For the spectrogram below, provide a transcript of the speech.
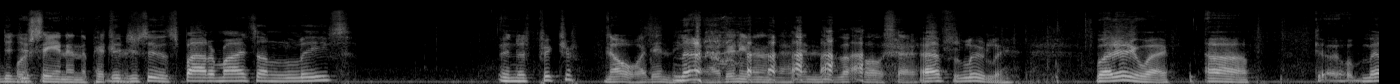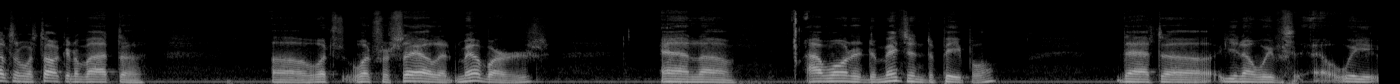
Did we're you seeing in the picture. Did you see the spider mites on the leaves in this picture? No, I didn't. Even, No. I didn't even. I didn't look close there. Absolutely. But anyway, uh, Milton was talking about uh, uh, what's what's for sale at Milberger's, and uh, I wanted to mention to people that uh, you know we've we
